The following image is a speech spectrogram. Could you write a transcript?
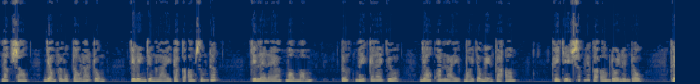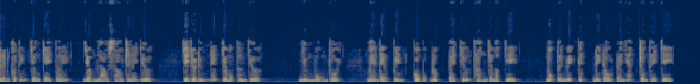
Lát sau, dẫm phải một tàu lá rụng, chị liền dừng lại đặt cả ôm xuống đất. Chị lè lẹ mò mẫm, tước mấy cái lá dừa, do khoanh lại bỏ vào miệng cà ôm. Khi chị sắp nhấc cà ôm đội lên đầu, thì lệnh có tiếng chân chạy tới, dậm lạo xạo trên lá dừa. Chị vội đứng nép chờ một thân dừa. Nhưng muộn rồi, mấy ánh đèn pin cùng một lúc đã chiếu thẳng vào mặt chị. Một tên biệt kích đi đầu đã nhát trông thấy chị.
